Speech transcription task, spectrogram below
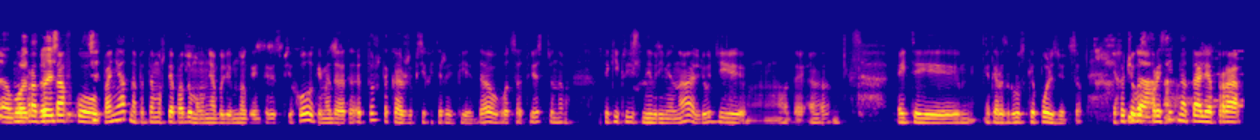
ну, вот. про доставку есть... понятно, потому что я подумал, у меня были много интервью с психологами, да, это, это тоже такая же психотерапия, да, вот, соответственно, в такие кризисные времена люди вот, э, эти, этой разгрузкой пользуются. Я хочу да. вас спросить, Наталья, про,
